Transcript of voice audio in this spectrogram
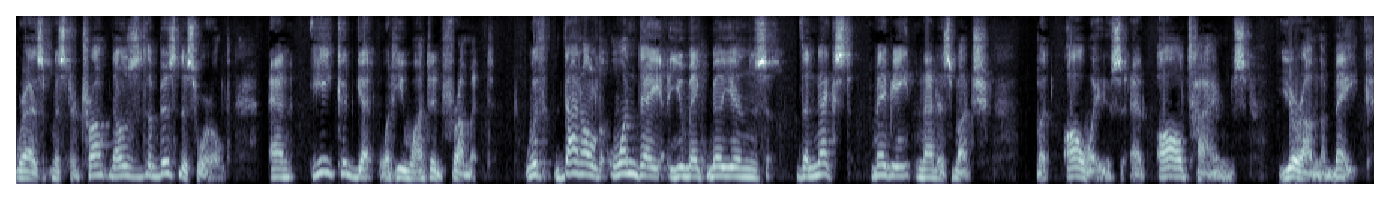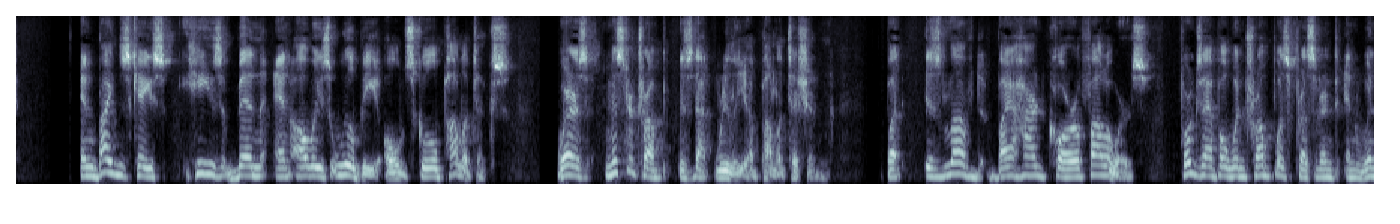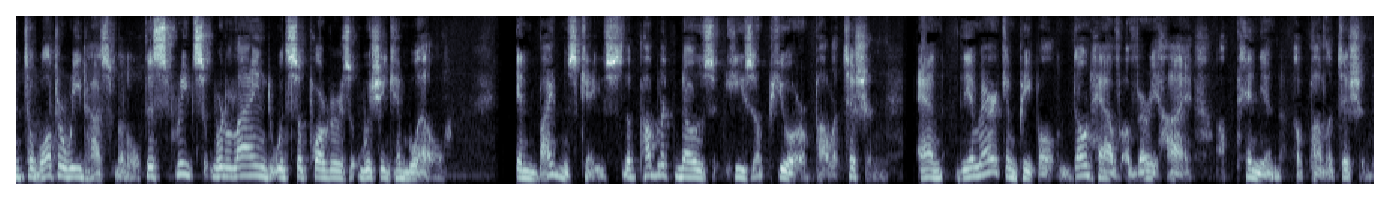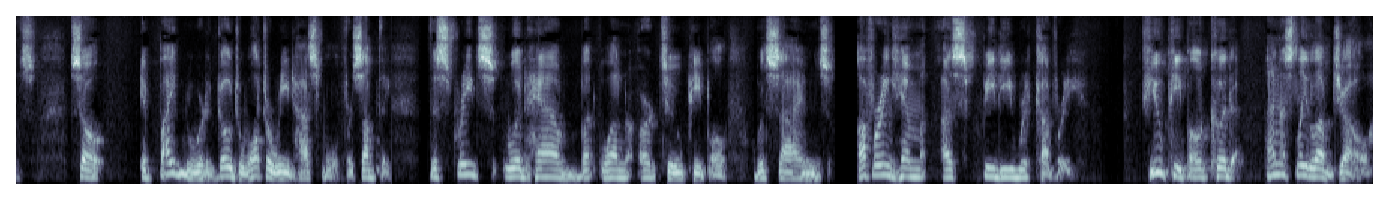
whereas Mr. Trump knows the business world, and he could get what he wanted from it. With Donald, one day you make millions, the next, maybe not as much, but always, at all times, you're on the make. In Biden's case, he's been and always will be old school politics. Whereas Mr. Trump is not really a politician but is loved by a hardcore of followers. For example, when Trump was president and went to Walter Reed Hospital, the streets were lined with supporters wishing him well. In Biden's case, the public knows he's a pure politician, and the American people don't have a very high opinion of politicians. So, if Biden were to go to Walter Reed Hospital for something, the streets would have but one or two people with signs offering him a speedy recovery. Few people could honestly love Joe,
